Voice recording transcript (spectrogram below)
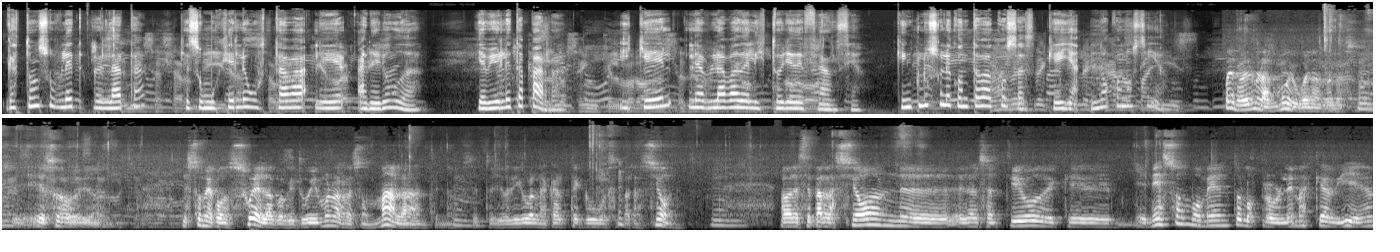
Gastón Sublet relata que a su mujer le gustaba leer a Neruda y a Violeta Parra, y que él le hablaba de la historia de Francia que incluso le contaba cosas que ella no conocía. Bueno, era una muy buena relación. Eso, eso me consuela porque tuvimos una relación mala antes. ¿no? Yo digo en la carta que hubo separación. Ahora, separación eh, en el sentido de que en esos momentos los problemas que había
